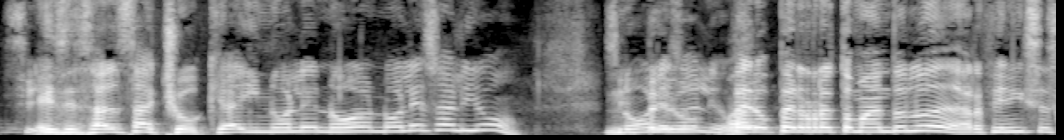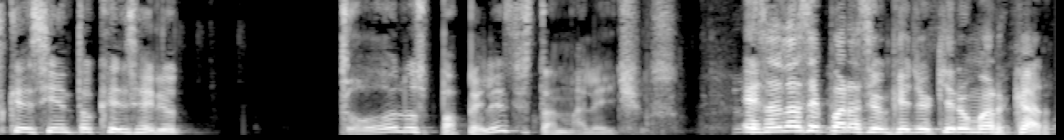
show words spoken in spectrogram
Sí. Ese salsa choque ahí no le, no, no le salió. No le salió. Pero, pero retomando lo de Dark Phoenix, es que siento que en serio todos los papeles están mal hechos. Esa es la separación que yo quiero marcar.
